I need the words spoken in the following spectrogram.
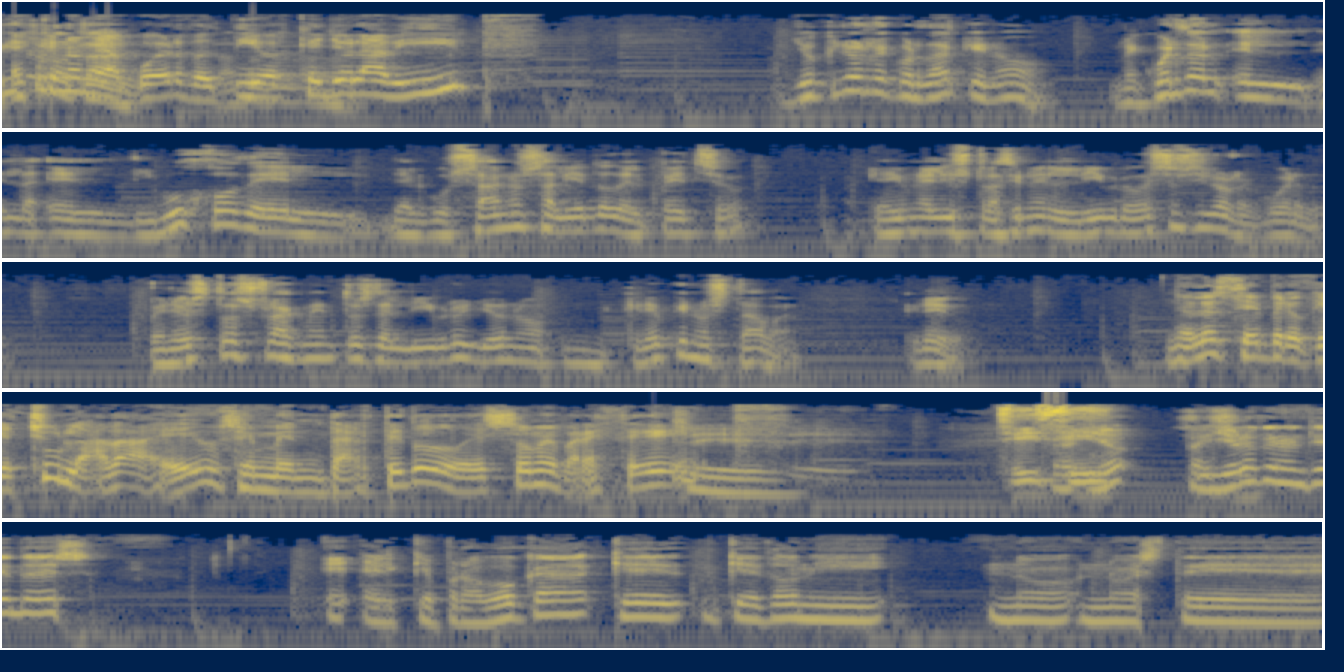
Es que no me acuerdo, tío. Es que yo la vi. Yo quiero recordar que no. Recuerdo el, el- el dibujo del, del gusano saliendo del pecho, que hay una ilustración en el libro, eso sí lo recuerdo. Pero estos fragmentos del libro yo no creo que no estaban. Creo. No lo sé, pero qué chulada, ¿eh? O sea, inventarte todo eso me parece. Sí. Sí, Pero sí. yo, pero yo lo que no entiendo es eh, el que provoca que, que Donnie no, no esté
